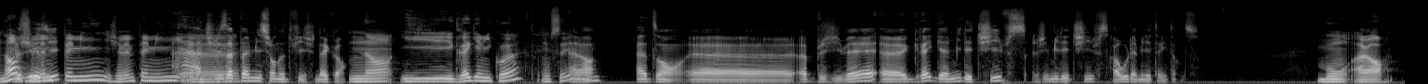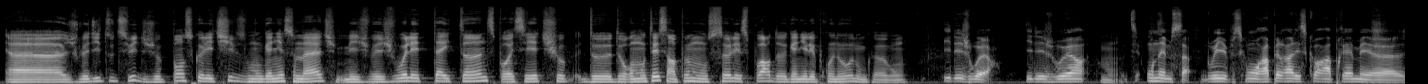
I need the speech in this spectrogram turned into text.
Non, j'ai même pas mis. J'ai même pas mis. Ah, tu les as pas mis sur notre fiche, d'accord. Non, il... Greg a mis quoi On sait Alors, attends, euh... hop, j'y vais. Euh, Greg a mis les Chiefs, j'ai mis les Chiefs, Raoul a mis les Titans. Bon, alors, euh, je le dis tout de suite, je pense que les Chiefs vont gagner ce match, mais je vais jouer les Titans pour essayer de, de, remonter. C'est un peu mon seul espoir de gagner les pronos, donc euh, bon. Il est joueur il est joueur. On aime ça. Oui, parce qu'on rappellera les scores après, mais euh,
